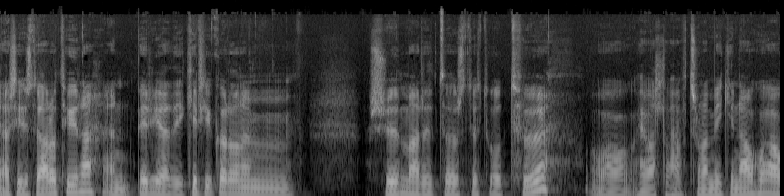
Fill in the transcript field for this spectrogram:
já, síðustu áratvíðina en byrjaði í kirkigörðunum sumarið 2022 og hef alltaf haft svona mikið náhuga á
